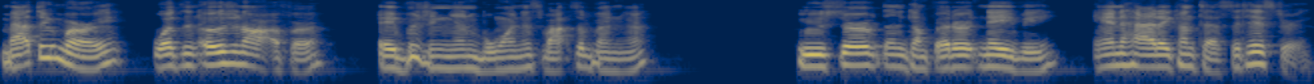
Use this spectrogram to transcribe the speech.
Matthew Maury was an oceanographer, a Virginian born in Spotsylvania, who served in the Confederate Navy and had a contested history.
